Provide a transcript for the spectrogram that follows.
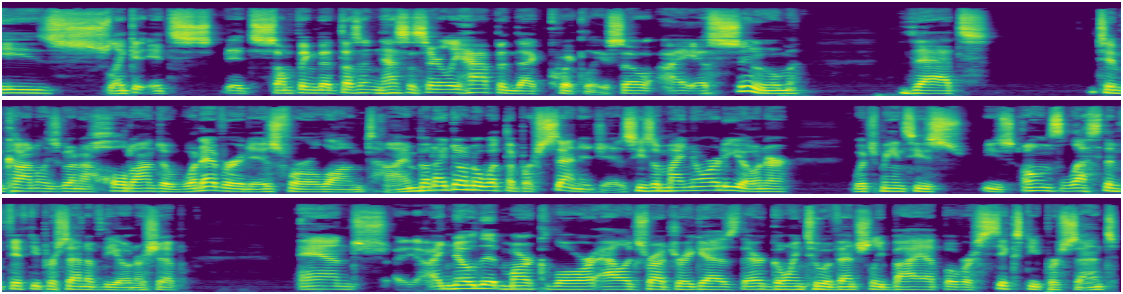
is like it's it's something that doesn't necessarily happen that quickly. So I assume that Tim Connelly's going to hold on to whatever it is for a long time, but I don't know what the percentage is. He's a minority owner, which means he's he's owns less than 50% of the ownership. And I know that Mark Lore, Alex Rodriguez, they're going to eventually buy up over 60%.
